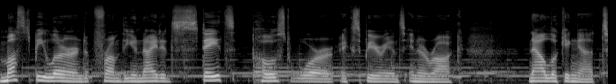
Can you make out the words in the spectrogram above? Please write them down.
must be learned from the United States post war experience in Iraq. Now, looking at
